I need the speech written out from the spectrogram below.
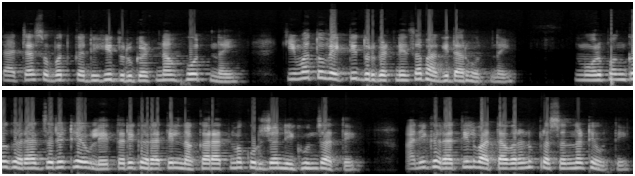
त्याच्यासोबत कधीही दुर्घटना होत नाही किंवा तो व्यक्ती दुर्घटनेचा भागीदार होत नाही. मोरपंख घरात जरी ठेवले तरी घरातील नकारात्मक ऊर्जा निघून जाते आणि घरातील वातावरण प्रसन्न ठेवते.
